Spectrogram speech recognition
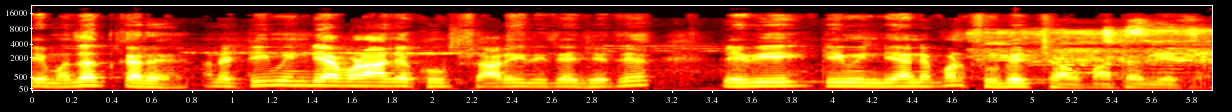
એ મદદ કરે. અને ટીમ ઇન્ડિયા પણ આજે ખૂબ સારી રીતે જીતે તેવી ટીમ ઇન્ડિયાને પણ શુભેચ્છાઓ પાઠવીએ છીએ.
